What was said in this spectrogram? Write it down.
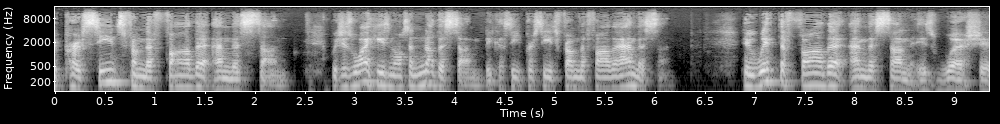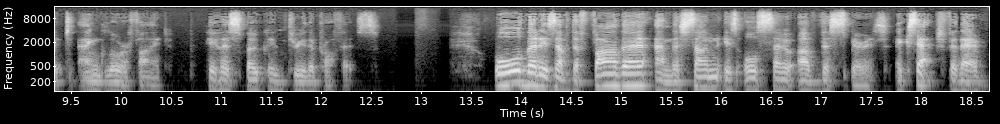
who proceeds from the Father and the Son, which is why he's not another Son, because he proceeds from the Father and the Son, who with the Father and the Son is worshipped and glorified who has spoken through the prophets. All that is of the Father and the Son is also of the Spirit, except for their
